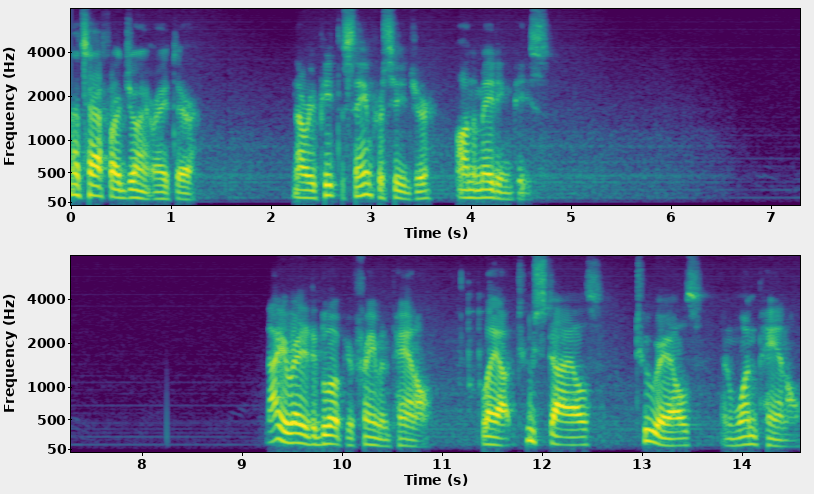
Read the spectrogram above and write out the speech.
That's half our joint right there. Now repeat the same procedure on the mating piece. Now you're ready to glue up your frame and panel. Lay out two stiles, two rails, and one panel,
